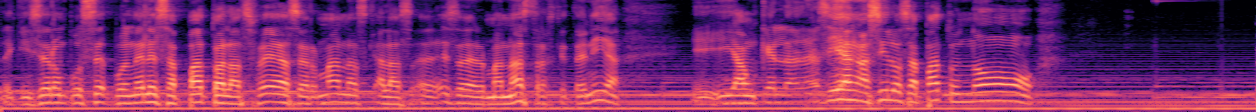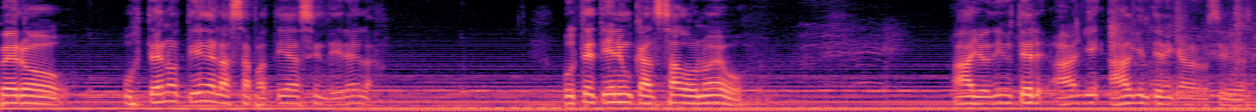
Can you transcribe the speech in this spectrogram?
Le quisieron poner el zapato a las feas hermanas, a las esas hermanastras que tenía. Y, aunque le hacían así los zapatos, no. Pero usted no tiene las zapatillas de Cinderella. Usted tiene un calzado nuevo. Ah, yo dije, usted, alguien, alguien tiene que haber recibido esto.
